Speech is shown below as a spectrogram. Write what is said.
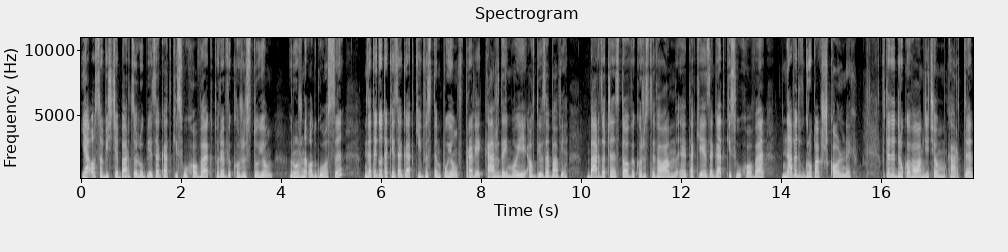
Ja osobiście bardzo lubię zagadki słuchowe, które wykorzystują różne odgłosy, dlatego takie zagadki występują w prawie każdej mojej audiozabawie. Bardzo często wykorzystywałam e, takie zagadki słuchowe, nawet w grupach szkolnych. Wtedy drukowałam dzieciom karty,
